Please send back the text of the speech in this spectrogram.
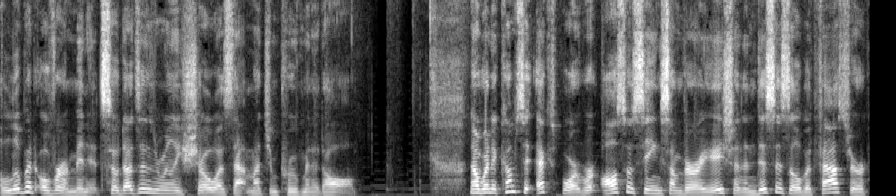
a little bit over a minute. So that doesn't really show us that much improvement at all. Now, when it comes to export, we're also seeing some variation, and this is a little bit faster.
